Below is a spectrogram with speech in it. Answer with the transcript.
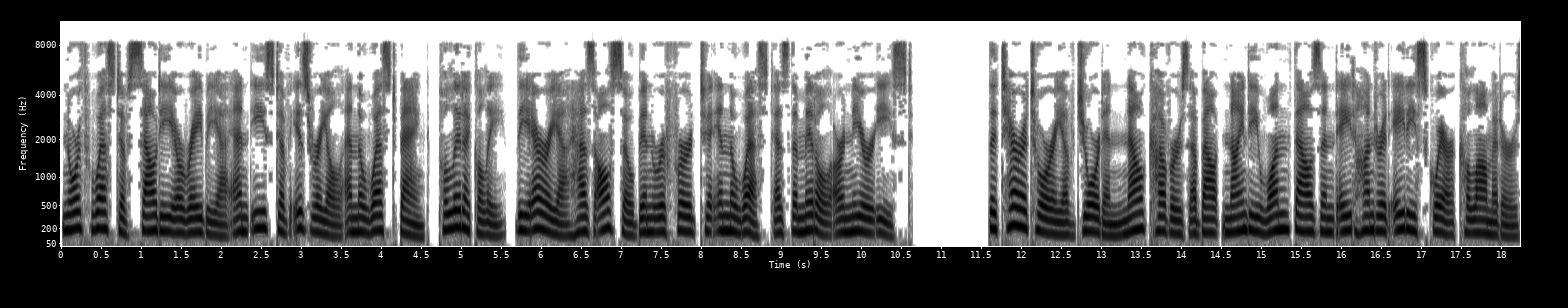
northwest of Saudi Arabia, and east of Israel and the West Bank. Politically, the area has also been referred to in the West as the Middle or Near East. The territory of Jordan now covers about 91,880 square kilometers,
